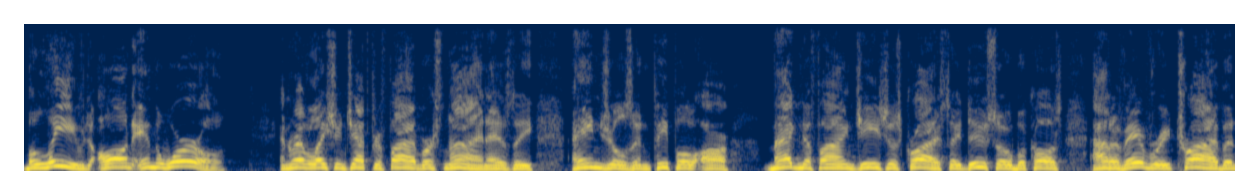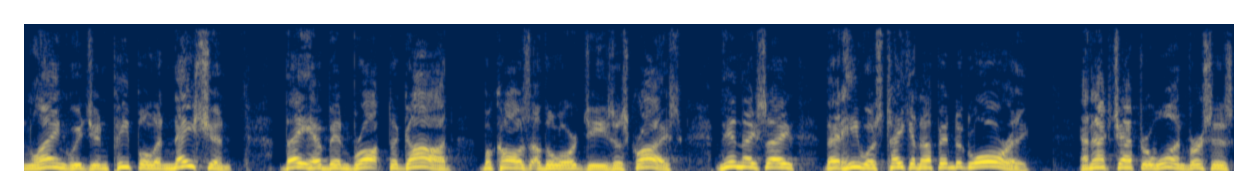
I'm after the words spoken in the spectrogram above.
believed on in the world. In Revelation chapter 5 verse 9, as the angels and people are magnifying Jesus Christ, they do so because out of every tribe and language and people and nation, they have been brought to God because of the Lord Jesus Christ. And then they say that he was taken up into glory. In Acts chapter 1, verses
